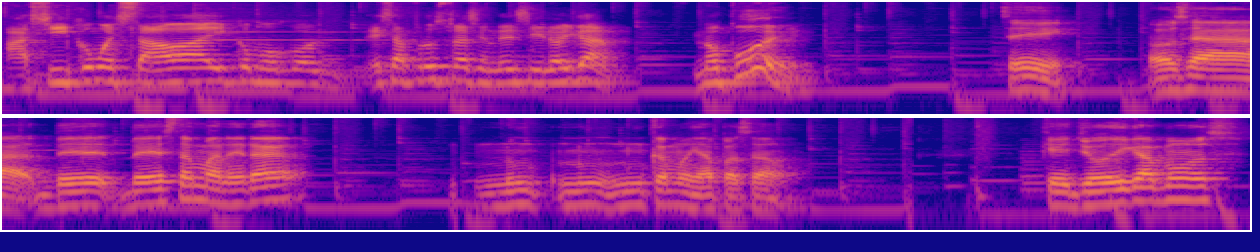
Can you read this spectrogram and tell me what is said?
así como estaba ahí, como con esa frustración de decir, oigan, no pude. Sí, o sea, de, esta manera nunca me había pasado. Que yo, digamos,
